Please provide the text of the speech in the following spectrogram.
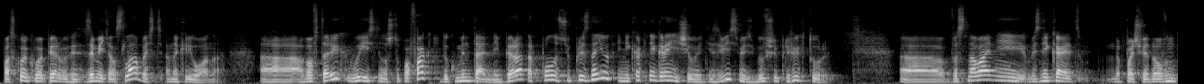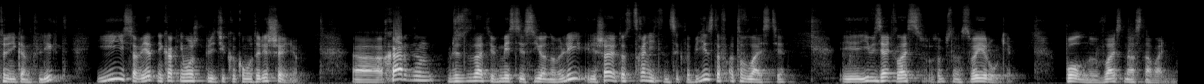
поскольку, во-первых, заметил слабость Анакриона, а во-вторых, выяснил, что по факту документальный император полностью признает и никак не ограничивает независимость бывшей префектуры. А, в основании возникает на почве этого внутренний конфликт, и Совет никак не может прийти к какому-то решению. А, Харден в результате вместе с Йоном Ли решают отстранить энциклопедистов от власти и взять власть, собственно, в свои руки. Полную власть на основании.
